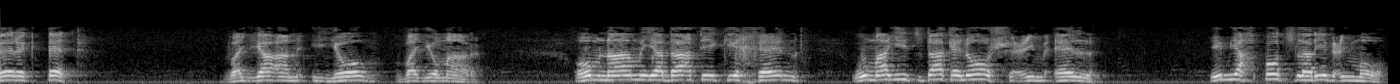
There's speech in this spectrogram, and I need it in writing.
פרק ט ויען איוב ויאמר אמנם ידעתי כי כן, ומה יצדק אנוש עם אל? אם יחפוץ לריב עמו,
